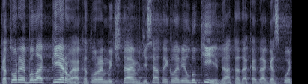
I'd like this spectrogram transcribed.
которая была первая, о которой мы читаем в 10 главе Луки, да, тогда, когда Господь,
